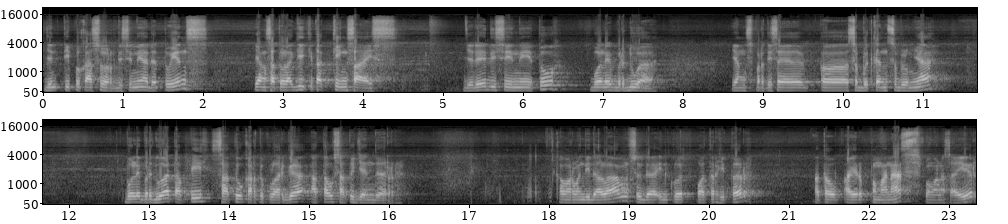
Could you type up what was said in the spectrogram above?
Tipe kasur. Di sini ada twins. Yang satu lagi kita king size. Jadi di sini itu boleh berdua. Yang seperti saya eh, sebutkan sebelumnya boleh berdua tapi satu kartu keluarga atau satu gender Kamar mandi dalam sudah include water heater atau air pemanas, pemanas air.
